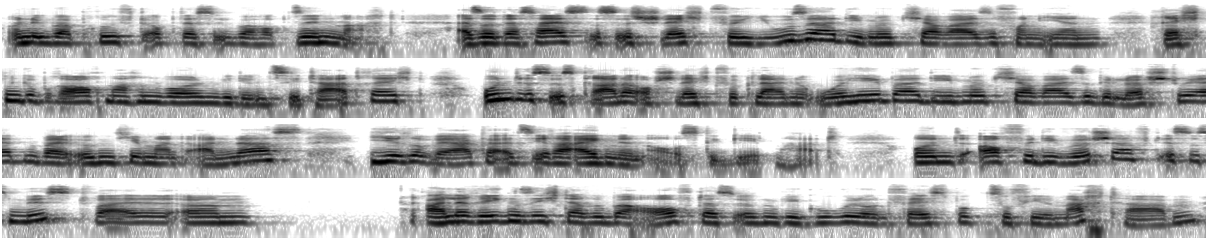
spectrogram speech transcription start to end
und überprüft, ob das überhaupt Sinn macht. Also das heißt, es ist schlecht für User, die möglicherweise von ihren Rechten Gebrauch machen wollen, wie dem Zitatrecht. Und es ist gerade auch schlecht für kleine Urheber, die möglicherweise gelöscht werden, weil irgendjemand anders ihre Werke als ihre eigenen ausgegeben hat. Und auch für die Wirtschaft ist es Mist, weil ähm, alle regen sich darüber auf, dass irgendwie Google und Facebook zu viel Macht haben.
